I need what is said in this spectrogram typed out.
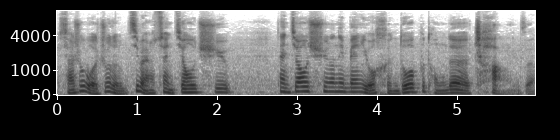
小时候我住的基本上算郊区，但郊区呢那边有很多不同的厂子，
